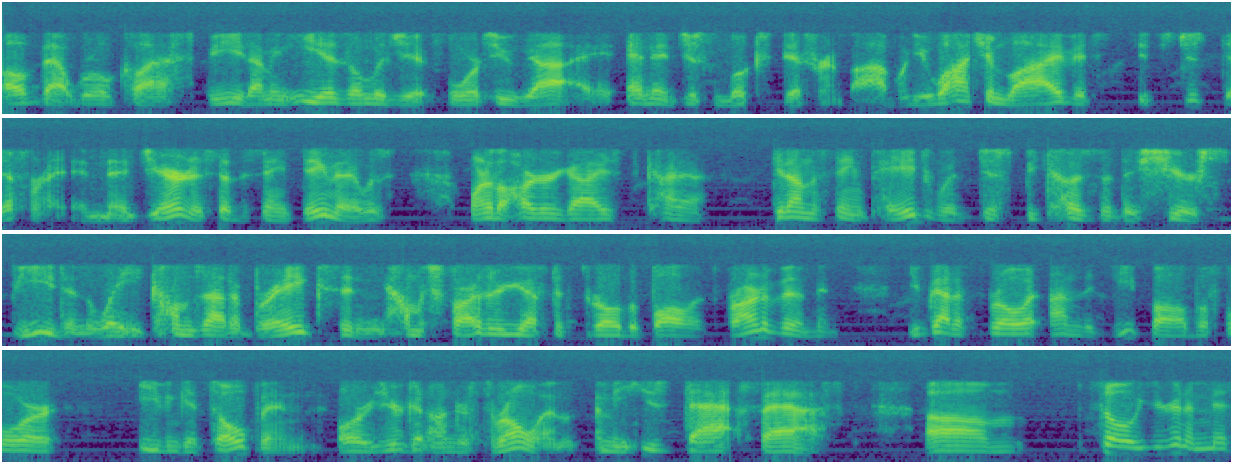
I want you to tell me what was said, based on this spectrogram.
of that world class speed. I mean, he is a legit four two guy and it just looks different, Bob. When you watch him live, it's it's just different. And, and Jared has said the same thing that it was one of the harder guys to kind of get on the same page with just because of the sheer speed and the way he comes out of breaks and how much farther you have to throw the ball in front of him and you've got to throw it on the deep ball before he even gets open, or you're going to underthrow him. I mean, he's that fast. Um, so you're going to miss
